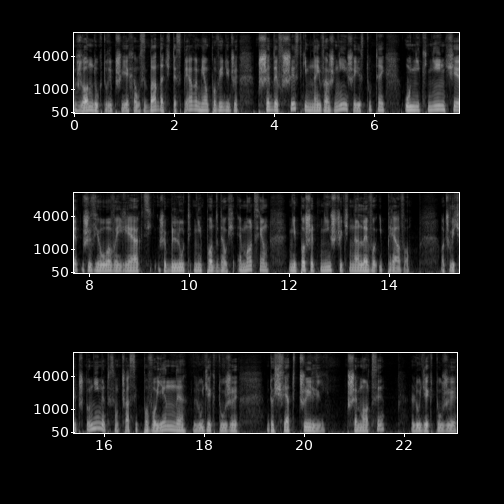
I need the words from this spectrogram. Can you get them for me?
rządu, który przyjechał zbadać tę sprawę, miał powiedzieć, że przede wszystkim najważniejsze jest tutaj uniknięcie żywiołowej reakcji, żeby lud nie poddał się emocjom, nie poszedł niszczyć na lewo i prawo. Oczywiście przypomnijmy, to są czasy powojenne, ludzie, którzy doświadczyli przemocy, ludzie, którzy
